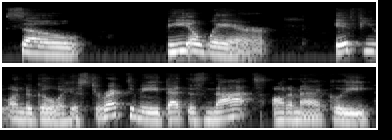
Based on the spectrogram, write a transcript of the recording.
So be aware if you undergo a hysterectomy, that does not automatically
